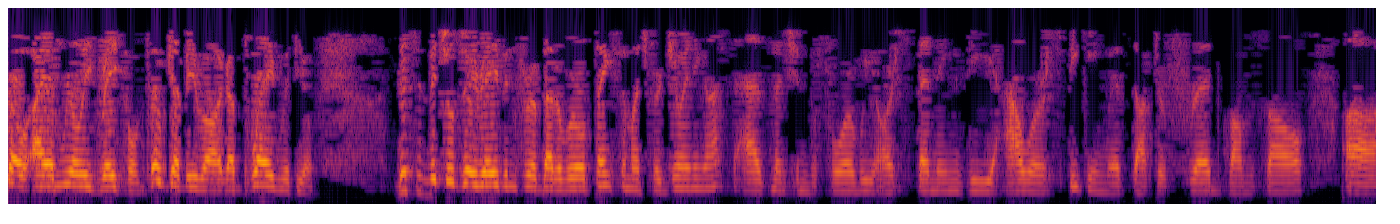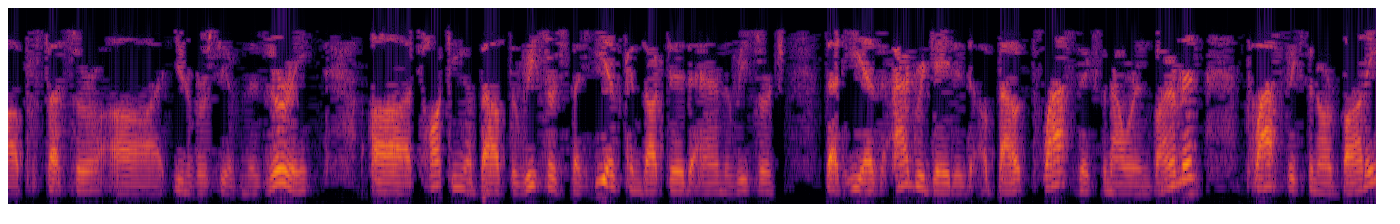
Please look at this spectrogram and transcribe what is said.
So I am really grateful. Don't get me wrong. I'm playing with you. This is Mitchell J. Rabin for A Better World. Thanks so much for joining us. As mentioned before, we are spending the hour speaking with Dr. Fred vom Saal, uh, professor, uh, University of Missouri, uh, talking about the research that he has conducted and the research that he has aggregated about plastics in our environment, plastics in our body,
